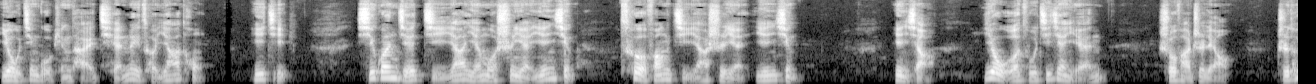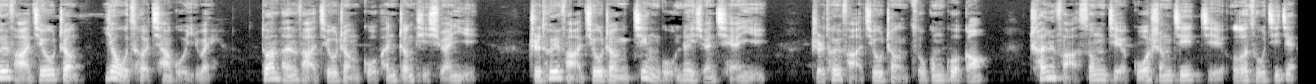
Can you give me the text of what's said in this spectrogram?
右胫骨平台前内侧压痛，一级，膝关节挤压研磨试验阴性，侧方挤压试验阴性。印象：右额足肌腱炎。手法治疗：指推法纠正右侧髂骨移位。端盆法纠正骨盆整体悬移，指推法纠正胫骨内旋前移，指推法纠正足弓过高，抻法松解腘绳肌及额足肌腱。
